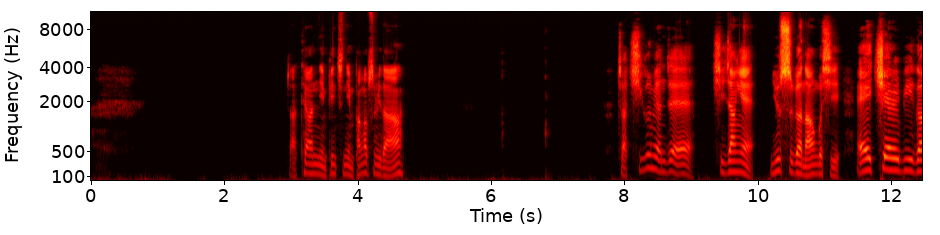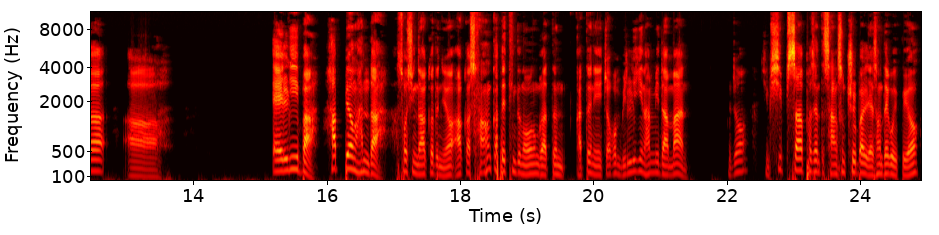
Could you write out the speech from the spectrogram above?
자 태환님 빈츠님 반갑습니다 자 지금 현재 시장에 뉴스가 나온 것이 HLB가 아, 엘리바 합병한다 소식 나왔거든요. 아까 상한가 베팅도 나오는 것 같던, 같더니 조금 밀리긴 합니다만 그죠? 지금 14% 상승 출발 예상되고 있고요.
